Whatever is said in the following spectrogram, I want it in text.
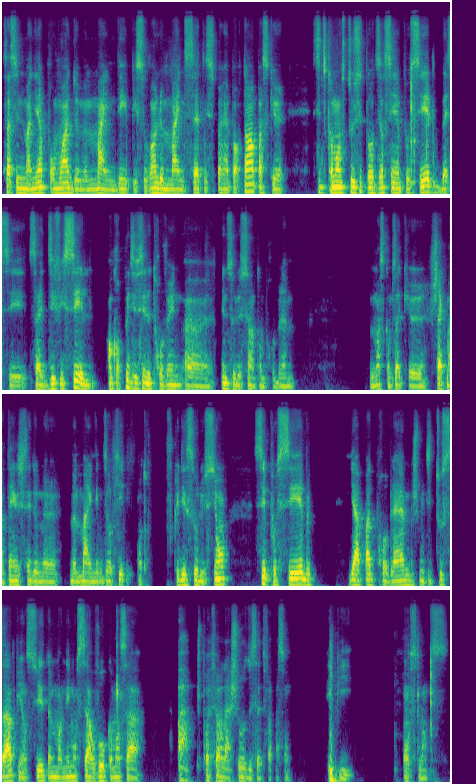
Ça, c'est une manière pour moi de me minder. Puis souvent, le mindset est super important parce que si tu commences tout de suite pour dire c'est impossible, ben c'est, ça va être difficile, encore plus difficile de trouver une, euh, une solution à ton problème. Moi, c'est comme ça que chaque matin, j'essaie de me, me minder, me dire, OK, on trouve que des solutions, c'est possible, il n'y a pas de problème. Je me dis tout ça, puis ensuite, à un moment donné, mon cerveau commence à, ah, je préfère la chose de cette façon. Et puis, on se lance.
